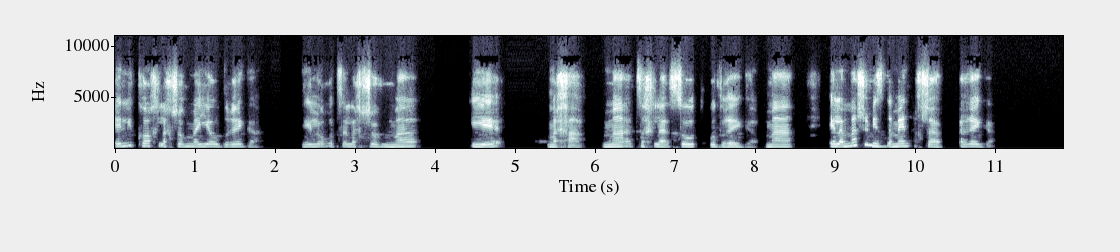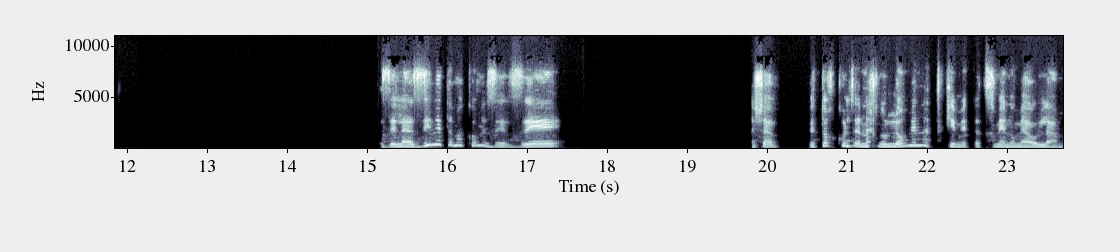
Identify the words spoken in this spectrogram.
אין לי כוח לחשוב מה יהיה עוד רגע. אני לא רוצה לחשוב מה יהיה מחר, מה צריך לעשות עוד רגע, מה... אלא מה שמזדמן עכשיו, הרגע. זה להזין את המקום הזה, זה... עכשיו, בתוך כל זה אנחנו לא מנתקים את עצמנו מהעולם,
